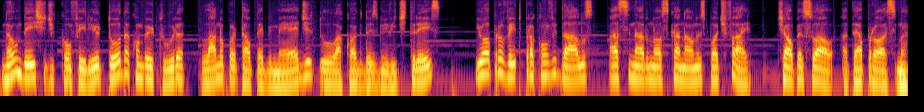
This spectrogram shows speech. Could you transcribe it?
Não deixe de conferir toda a cobertura lá no portal PebMed do ACOG 2023 e eu aproveito para convidá-los a assinar o nosso canal no Spotify. Tchau, pessoal. Até a próxima.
